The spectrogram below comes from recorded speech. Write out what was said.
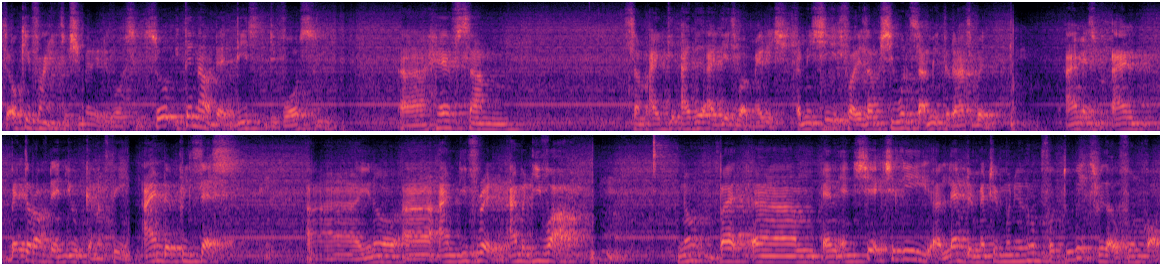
So okay, fine. So she married a divorcee. So it turned out that this divorcee uh, have some some idea, other ideas about marriage. I mean, she, for example, she won't submit to the husband. I'm as, I'm better off than you, kind of thing. I'm the princess. Uh, you know, uh, I'm different. I'm a diva. You know, but um, and and she actually uh, left the matrimonial home for two weeks without a phone call.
